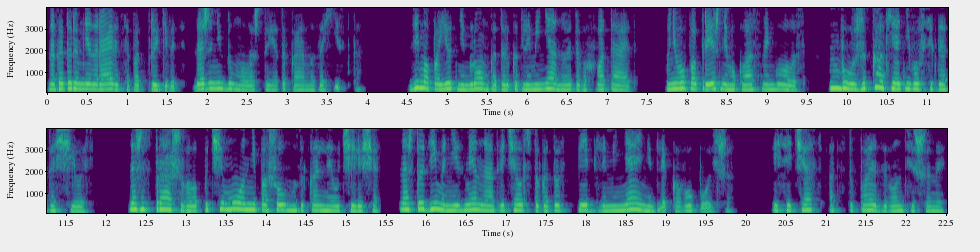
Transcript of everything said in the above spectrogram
на которой мне нравится подпрыгивать, даже не думала, что я такая мазохистка. Дима поет негромко только для меня, но этого хватает. У него по-прежнему классный голос. Боже, как я от него всегда тащилась. Даже спрашивала, почему он не пошел в музыкальное училище, на что Дима неизменно отвечал, что готов петь для меня и ни для кого больше. И сейчас отступает звон тишины,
